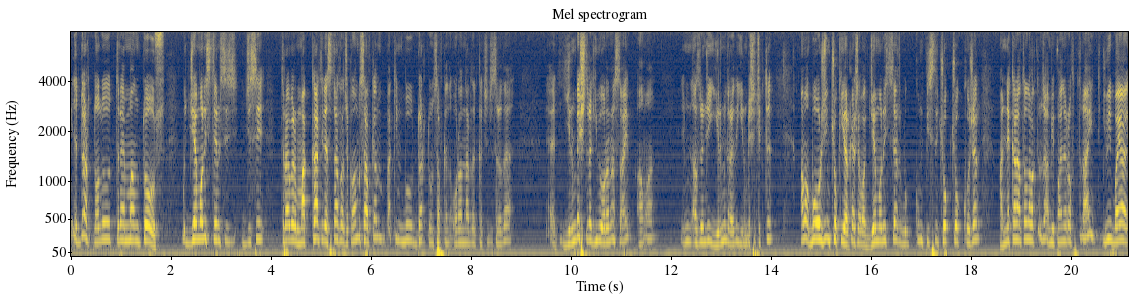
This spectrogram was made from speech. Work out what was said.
Bir de 4 nolu Tremandos. Bu Cemolis temsilcisi Trevor McCarthy ile start alacak olan bu safkan. Bakayım bu 4 nolu safkan oranlarda kaçıncı sırada? Evet 25 lira gibi orana sahip ama az önce 20 liraydı 25'e çıktı. Ama bu orijin çok iyi arkadaşlar. Bak Cem Olister bu kum pisti çok çok koşar. Anne kanatına da baktığım zaman bir Pioneer of the Night gibi bayağı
